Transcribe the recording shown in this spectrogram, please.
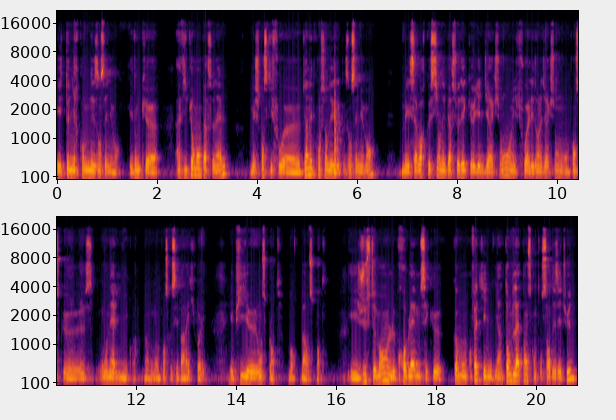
et tenir compte des enseignements. Et donc, à vie purement personnelle, mais je pense qu'il faut bien être conscient des enseignements, mais savoir que si on est persuadé qu'il y a une direction, il faut aller dans la direction où on pense que on est aligné, quoi. Donc, on pense que c'est par là qu'il faut aller et puis euh, on se plante. Bon, bah on se plante. Et justement, le problème, c'est que, comme en fait, il y, a un temps de latence quand on sort des études,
